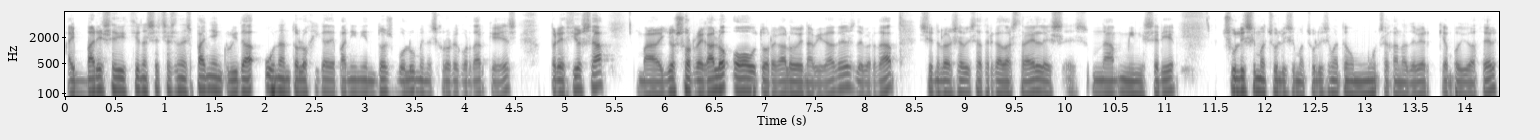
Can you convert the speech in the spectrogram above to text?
Hay varias ediciones hechas en España, incluida una antológica de Panini en dos volúmenes, creo recordar, que es preciosa, maravilloso regalo o autorregalo de Navidades, de verdad. Si no lo habéis acercado hasta él, es, es una miniserie chulísima, chulísima, chulísima. Tengo muchas ganas de ver qué han podido hacer.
